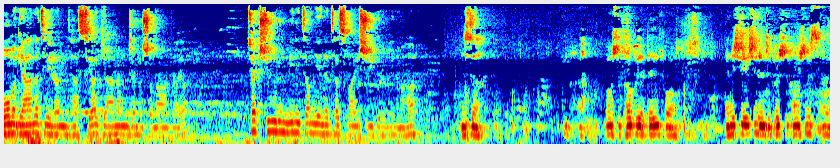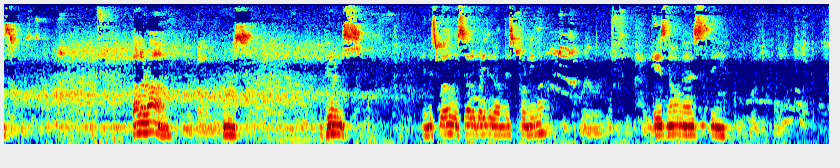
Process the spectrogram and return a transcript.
ॐ ज्ञानतिमिरन्धस्य ज्ञानञ्जनशलाकय चक्षुरुन्मिलितं येन तस्मै श्रीगुरवे नमः It's a, a most appropriate day for initiation into Krishna consciousness as Balaram, whose appearance in this world is celebrated on this Purnima, he is known as the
